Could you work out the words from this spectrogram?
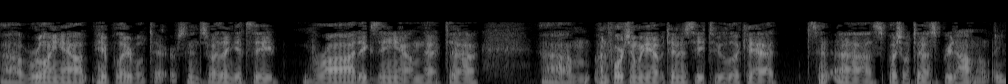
uh, ruling out hip labral tears, and so I think it's a broad exam that, uh, um, unfortunately, we have a tendency to look at uh, special tests predominantly.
